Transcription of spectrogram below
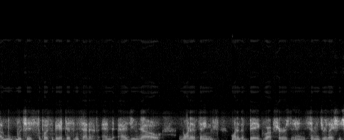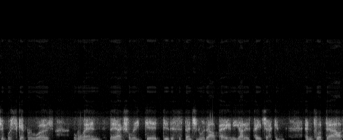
which is supposed to be a disincentive. And as you know, one of the things, one of the big ruptures in Simmons' relationship with Skipper was when they actually did do the suspension without pay, and he got his paycheck and and flipped out.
